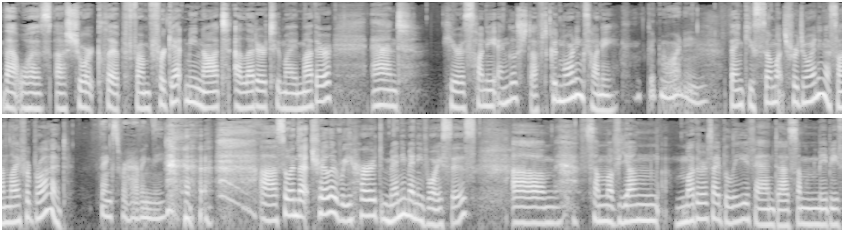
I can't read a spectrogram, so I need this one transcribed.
That was a short clip from Forget Me Not, A Letter to My Mother. And here is Honey Engelstoft. Good morning, Honey. Good morning. Thank you so much for joining us on Life Abroad. Thanks for having me. Uh, so in that trailer, we heard many, many voices. Um, some of young mothers, I believe, and uh, some maybe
